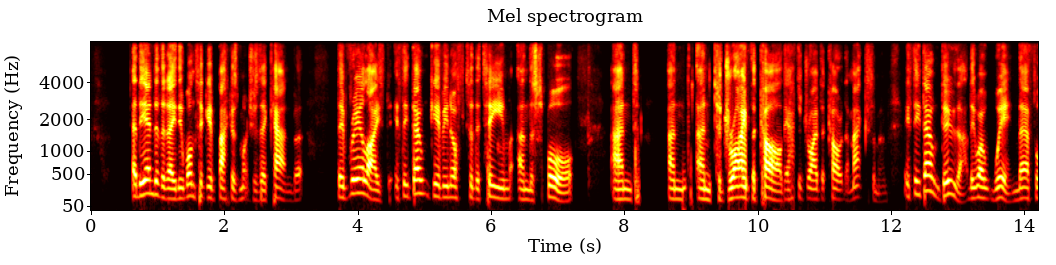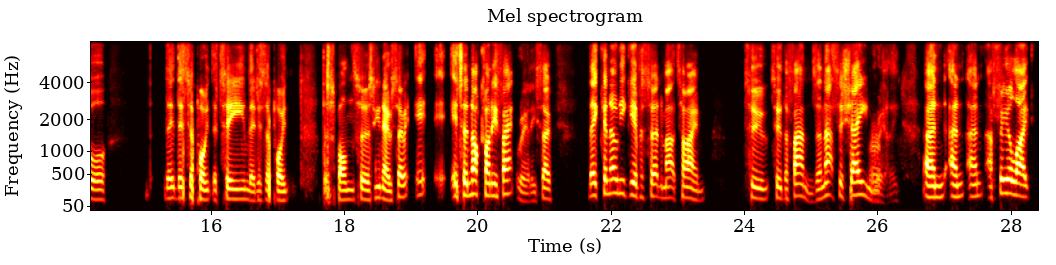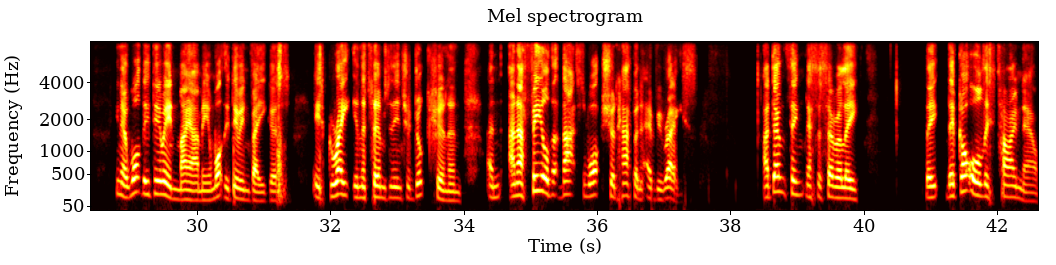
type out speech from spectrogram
at the end of the day they want to give back as much as they can but they've realized if they don't give enough to the team and the sport and and and to drive the car they have to drive the car at the maximum. If they don't do that they won't win. Therefore they disappoint the team they disappoint the sponsors you know. So it, it it's a knock-on effect really. So they can only give a certain amount of time to to the fans and that's a shame Mm. really. And and and i feel like you know what they do in miami and what they do in vegas is great in the terms of the introduction. And and and i feel that that's what should happen at every race. I don't think necessarily they they've got all this time now.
